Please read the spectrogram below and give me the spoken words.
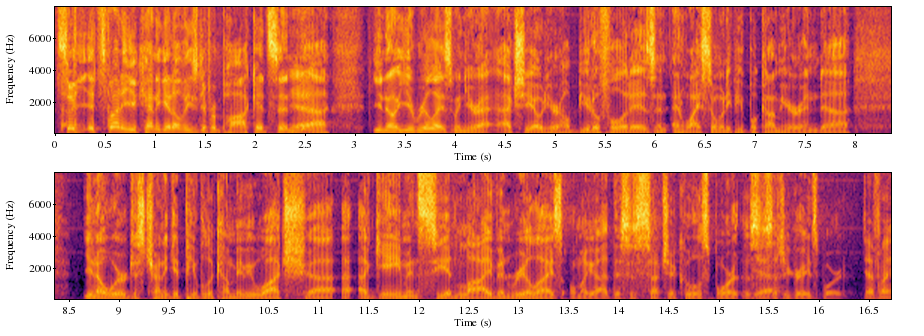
so it's funny. You kind of get all these different pockets, and Yeah. uh, you know, you realize when you're actually out here how beautiful it is, and, and why so many people come here. And uh, you know, we're just trying to get people to come maybe watch uh, a, game and see it live and realize, oh my God, this is such a cool sport. This Yeah. is such a great sport. Definitely.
